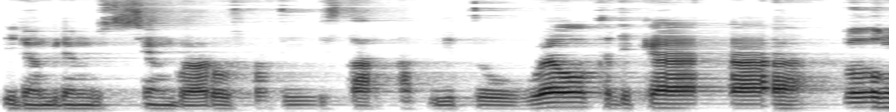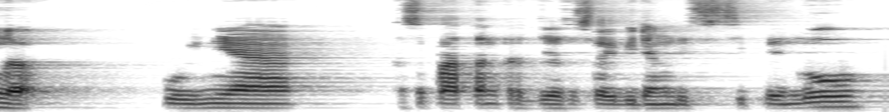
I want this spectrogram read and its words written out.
bidang-bidang bisnis yang baru seperti startup gitu. Well ketika lo nggak punya kesempatan kerja sesuai bidang disiplin lo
